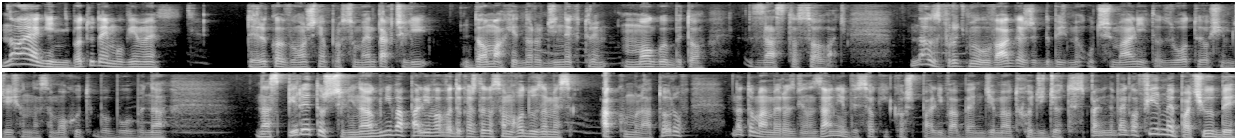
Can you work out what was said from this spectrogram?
No a jak inni, bo tutaj mówimy tylko i wyłącznie o prosumentach, czyli domach jednorodzinnych, które mogłyby to zastosować. No, zwróćmy uwagę, że gdybyśmy utrzymali to złoty 80 na samochód, bo byłoby na, na spirytus, czyli na ogniwa paliwowe do każdego samochodu zamiast akumulatorów, no to mamy rozwiązanie. Wysoki koszt paliwa będziemy odchodzić od spalinowego. Firmy płaciłyby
